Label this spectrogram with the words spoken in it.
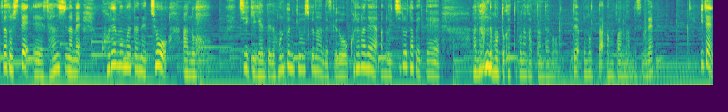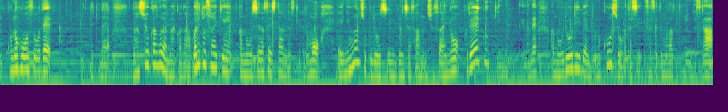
さあそして、えー、3品目これもまたね超あの 地域限定で本当に恐縮なんですけどこれはねあの一度食べてあなんでもっと買ってこなかったんだろうって思ったあんパンなんですよね。以前この放送でえっとね何週間ぐらい前かな。割と最近あのお知らせしたんですけれども、えー、日本食料新聞社さん主催のプレイクッキングねあのお料理イベントの講師を私させてもらってるんですが、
